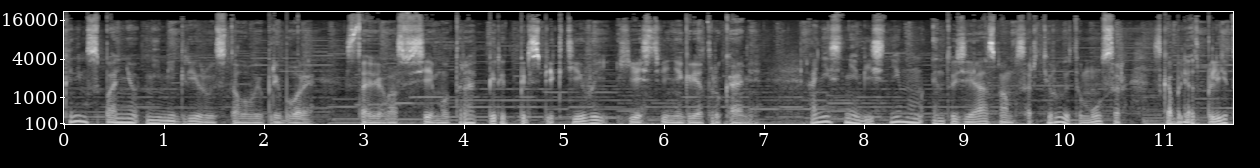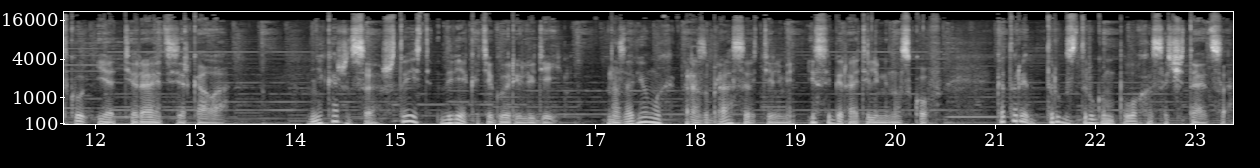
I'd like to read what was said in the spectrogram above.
К ним в спальню не мигрируют столовые приборы – ставя вас в 7 утра перед перспективой есть винегрет руками. Они с необъяснимым энтузиазмом сортируют мусор, скоблят плитку и оттирают зеркала. Мне кажется, что есть две категории людей. Назовем их разбрасывателями и собирателями носков, которые друг с другом плохо сочетаются,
